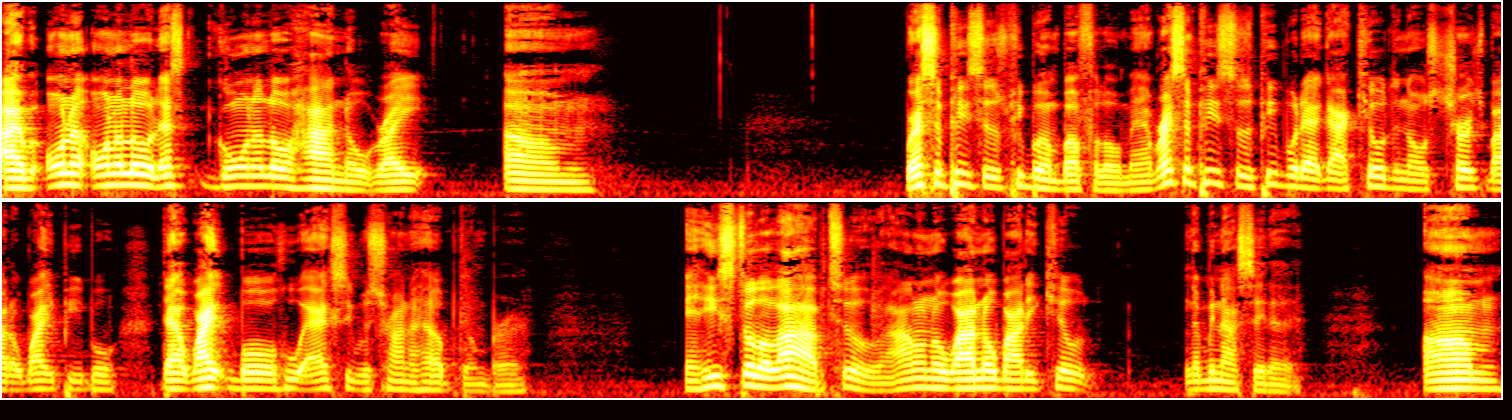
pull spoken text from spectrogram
I on a on a little. Let's go on a little high note, right? Um. Rest in peace to those people in Buffalo, man. Rest in peace to the people that got killed in those church by the white people. That white boy who actually was trying to help them, bro. And he's still alive too. I don't know why nobody killed. Let me not say that. Um,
